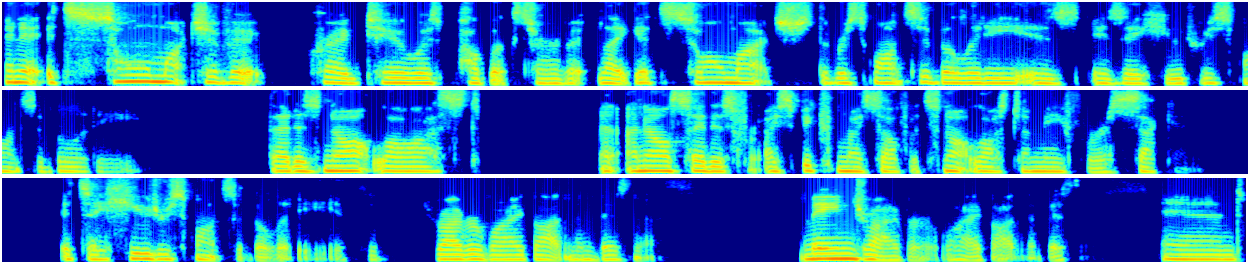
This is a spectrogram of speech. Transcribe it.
and it, it's so much of it craig too is public service like it's so much the responsibility is is a huge responsibility that is not lost. And, and i'll say this for i speak for myself it's not lost on me for a second. It's a huge responsibility. It's a driver why i got in the business main driver why i got in the business. And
